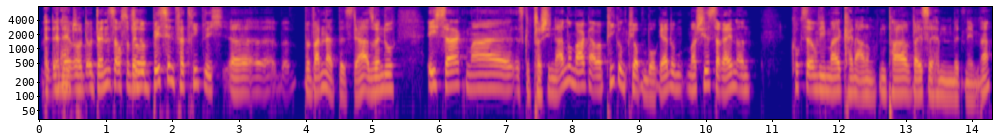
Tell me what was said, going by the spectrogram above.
Der, und, und, dann ist auch so, wenn so. du ein bisschen vertrieblich äh, bewandert bist, ja, also wenn du, ich sag mal, es gibt verschiedene andere Marken, aber Peak und Kloppenburg, ja, du marschierst da rein und guckst da irgendwie mal, keine Ahnung, ein paar weiße Hemden mitnehmen, ja.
